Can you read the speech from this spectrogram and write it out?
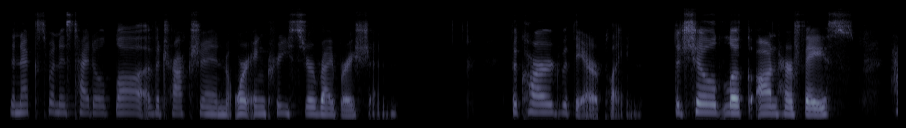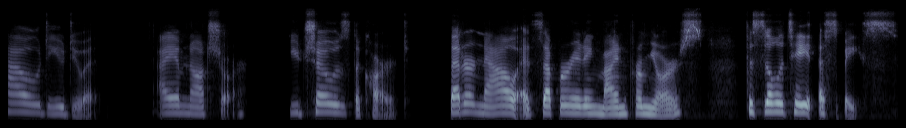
The next one is titled Law of Attraction or Increase Your Vibration. The card with the airplane the chilled look on her face. How do you do it? I am not sure. You chose the card. Better now at separating mine from yours. Facilitate a space.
